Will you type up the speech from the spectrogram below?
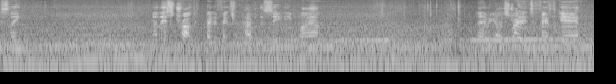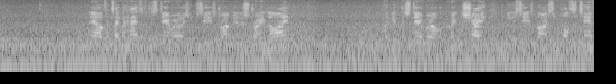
nicely. Now this truck benefits from having the CD player. There we go, straight into fifth gear. Now if I take my hands off the steering wheel, as you can see it's driving in a straight line. If I give the steering wheel a quick shake, you can see it's nice and positive.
